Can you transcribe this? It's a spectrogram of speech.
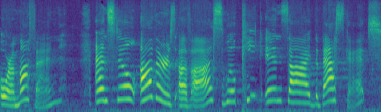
or a muffin. And still others of us will peek inside the basket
